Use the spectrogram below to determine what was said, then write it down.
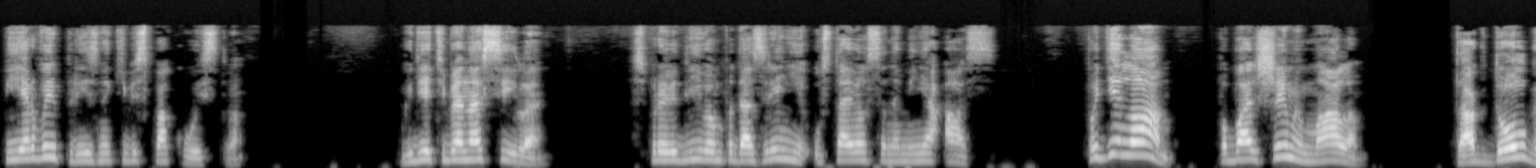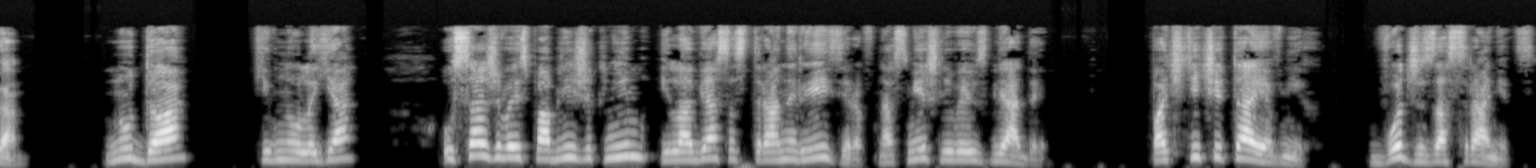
первые признаки беспокойства. «Где тебя носило?» В справедливом подозрении уставился на меня ас. «По делам, по большим и малым». «Так долго?» «Ну да», — кивнула я, усаживаясь поближе к ним и ловя со стороны рейзеров насмешливые взгляды, почти читая в них. Вот же засранец!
